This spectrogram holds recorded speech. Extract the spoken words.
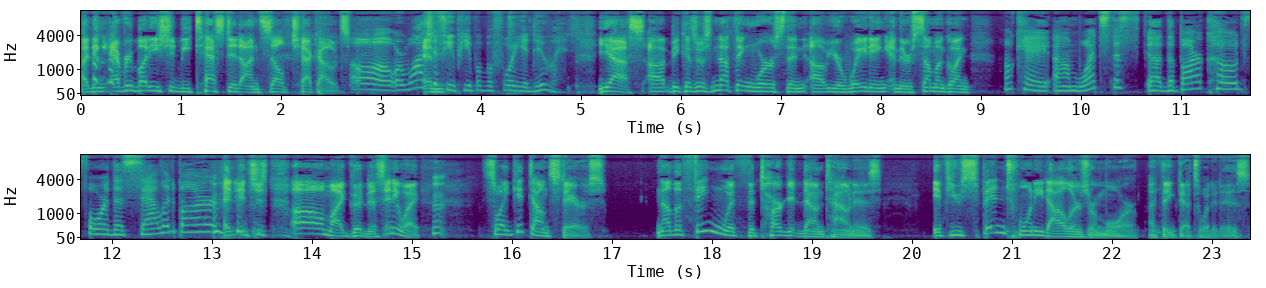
I think everybody should be tested on self checkouts. Oh, or watch a few people before you do it. Yes, uh, because there's nothing worse than uh, you're waiting and there's someone going, okay, um, what's the uh, the barcode for the salad bar? And it's just, oh my goodness. Anyway, so I get downstairs. Now the thing with the Target downtown is, if you spend twenty dollars or more, I think that's what it is,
